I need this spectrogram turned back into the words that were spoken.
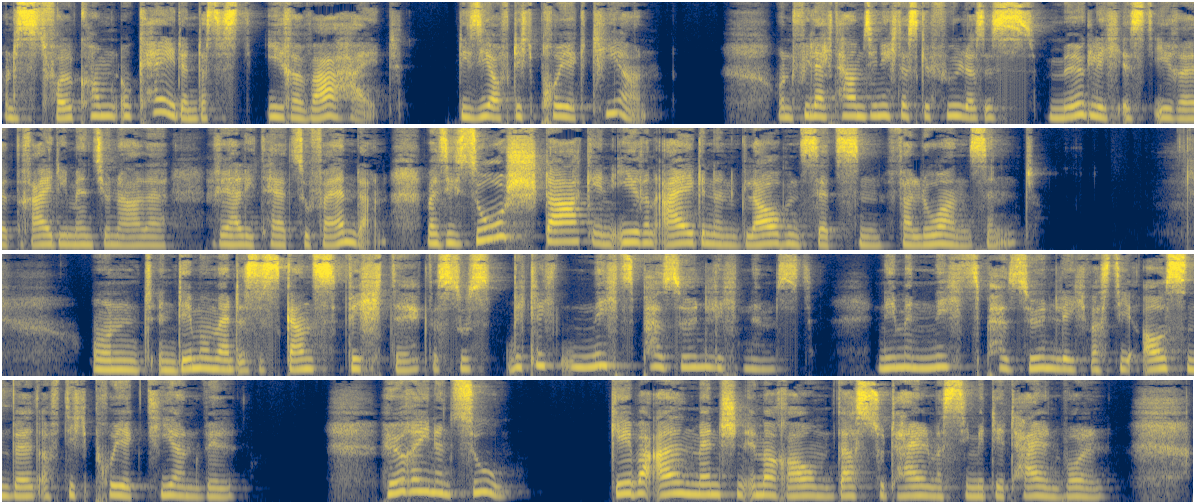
Und es ist vollkommen okay, denn das ist ihre Wahrheit, die sie auf dich projektieren. Und vielleicht haben sie nicht das Gefühl, dass es möglich ist, ihre dreidimensionale Realität zu verändern, weil sie so stark in ihren eigenen Glaubenssätzen verloren sind. Und in dem Moment ist es ganz wichtig, dass du es wirklich nichts persönlich nimmst. Nehme nichts persönlich, was die Außenwelt auf dich projektieren will. Höre ihnen zu. Gebe allen Menschen immer Raum, das zu teilen, was sie mit dir teilen wollen.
